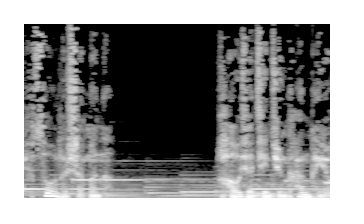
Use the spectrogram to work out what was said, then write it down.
又做了什么呢？好想进群看看哟。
